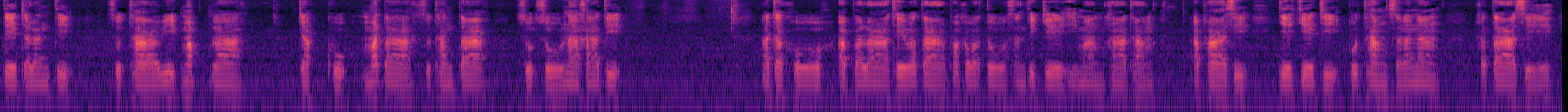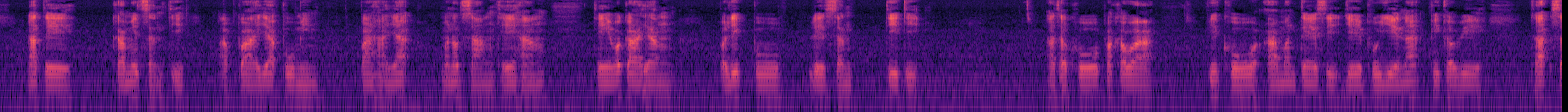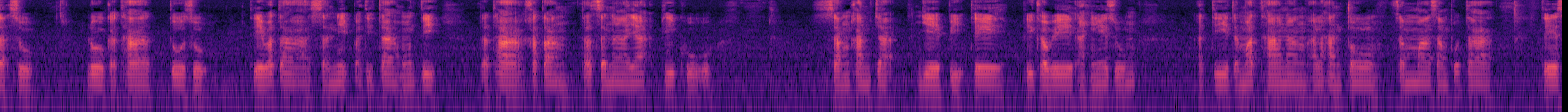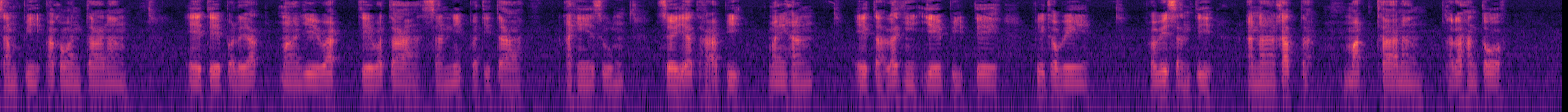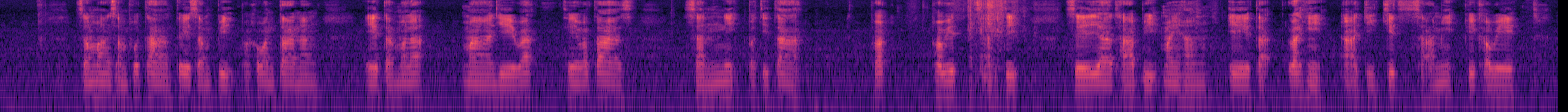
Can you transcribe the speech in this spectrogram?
เตจรันติ สุทาวิมัปลาจักขุมตา สุทันตา สุสูนาคาติ อัตโค อัปปลาเทวตาภควโต สันติเก อิมังคาทัง อภาสิ เยเกจิ พุทธังสรนังคตาเสนาเตคามิสันติ อัปปายะภูมิงปาหายะ มนุษย์สัง เทหัง เทวกายัง ปริปูเลสันติติ อัตโคภควาภิกขุอามันเตสิ เยภูเยนะภิกเว ทัสะสุโลกธาตูสุ เทวตาสันนิปติตาโหติตถาคตัง ทัศนายะภิขุสังคันจะเยปิเตภิกเวอเหสุง อตีตมัฏฐานังอรหันโต สัมมาสัมพุทธา เตสัมปิภควันตานัง เอเตปรยะมาเยวะ เทวตา สันนิปติตา อเหสุงเสยยถาปิ ไมหัง เอตะละหิเยปิเตภิกเวภวิสันติ อนาคัตตมัฏฐานังอรหันโต สัมมาสัมพุทธาเตสัมปิภควันตานัง เอตมะละมาเยวะ เทวตา สันนิปติตาภพวิสันติ เสยาถาปิไมหัง เอตะละหิ อาจิคิดสามิพิกเว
